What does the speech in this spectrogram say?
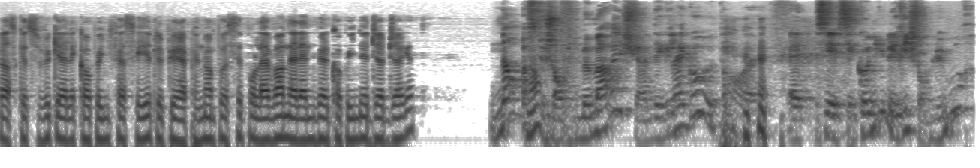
Parce que tu veux que la compagnie fasse faillite le plus rapidement possible pour la vendre à la nouvelle compagnie de Jeff Jarrett? Non, parce que j'ai envie de me marrer, je suis un déglingo. Euh, eh, c'est connu, les riches ont de l'humour.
